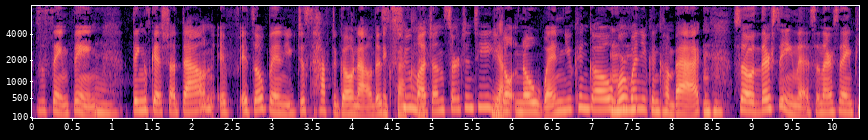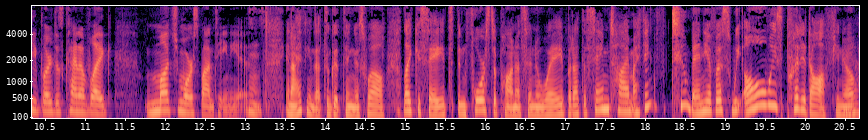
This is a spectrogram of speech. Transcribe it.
it's the same thing. Mm. Things get shut down. If it's open, you just have to go now. There's Exactly. too much uncertainty. You Yeah. don't know when you can go or mm-hmm. when you can come back. Mm-hmm. So they're seeing this and they're saying people are just kind of like much more spontaneous. And I think that's a good thing as well. Like you say, it's been forced upon us in a way, but at the same time, I think too many of us, we always put it off, you know.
